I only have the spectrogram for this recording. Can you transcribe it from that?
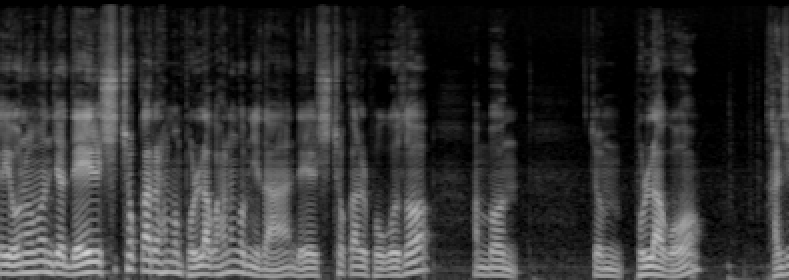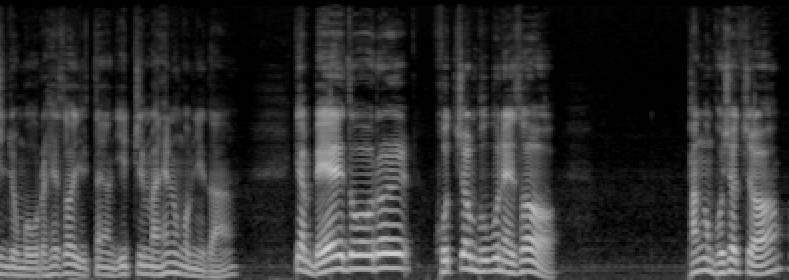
그러니까 요 놈은 이제 내일 시초가를 한번 보려고 하는 겁니다. 내일 시초가를 보고서 한번 좀 보려고 간신 종목으로 해서 일단 입질만 해놓은 겁니다. 그냥 매도를 고점 부분에서 방금 보셨죠?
